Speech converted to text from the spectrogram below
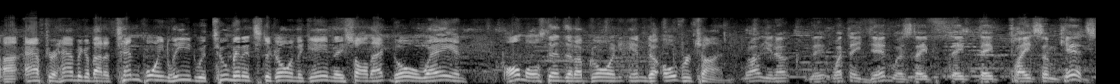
uh, after having about a 10 point lead with two minutes to go in the game. They saw that go away and almost ended up going into overtime. Well, you know, they, what they did was they, they they played some kids,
